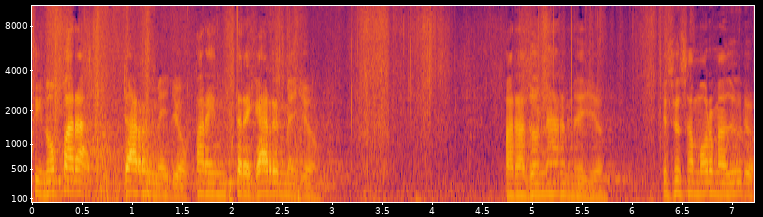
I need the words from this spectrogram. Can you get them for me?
sino para darme yo, para entregarme yo, para donarme yo. Eso es amor maduro.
